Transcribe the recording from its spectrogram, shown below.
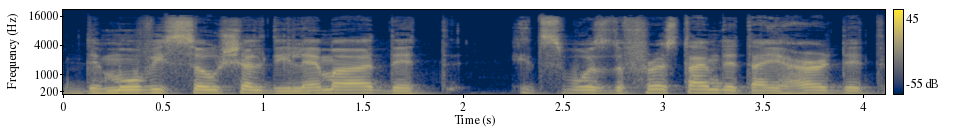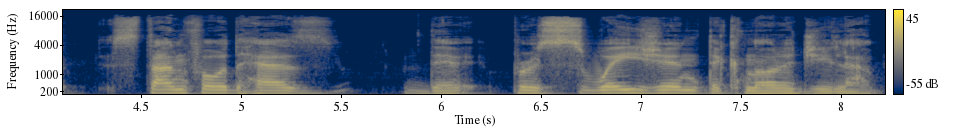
the movie Social Dilemma that it was the first time that I heard that Stanford has the Persuasion Technology Lab.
